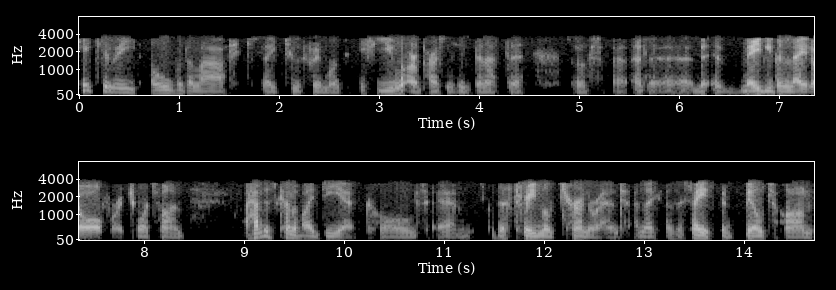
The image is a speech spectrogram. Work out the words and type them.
Particularly over the last, say, two, three months, if you are a person who's been at the sort of, uh, at a, maybe been laid off for a short time, I have this kind of idea called um, the three month turnaround. And I, as I say, it's been built on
